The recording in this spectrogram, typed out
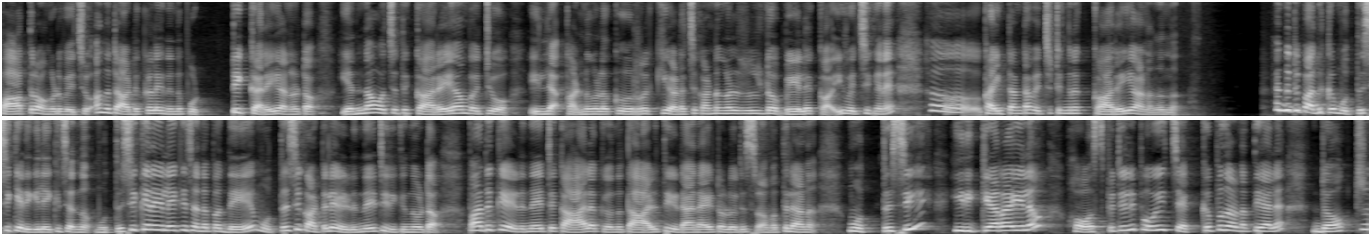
പാത്രം അങ്ങോട്ട് വെച്ചു. എന്നിട്ട് അടുക്കളയിൽ നിന്ന് പൊട്ടിക്കരയാണ് കേട്ടോ. എന്നാ ഒച്ചത്തിൽ കരയാൻ പറ്റുമോ ഇല്ല കണ്ണുകളൊക്കെ ഇറക്കി അടച്ച് കണ്ണുകളുടെ മേലെ കൈ വെച്ചിങ്ങനെ കൈത്തണ്ട വെച്ചിട്ടിങ്ങനെ കരയാണ് നിന്ന്. എന്നിട്ട് പതുക്കെ മുത്തശ്ശിക്കരികിലേക്ക് ചെന്നു. മുത്തശ്ശിക്കരികിലേക്ക് ചെന്നപ്പോൾ ദേ മുത്തശ്ശി കട്ടിൽ എഴുന്നേറ്റിരിക്കുന്നു കേട്ടോ. പതുക്കെ എഴുന്നേറ്റ് കാലൊക്കെ ഒന്ന് താഴ്ത്തി ഇടാനായിട്ടുള്ളൊരു ശ്രമത്തിലാണ്. മുത്തശ്ശി ഇരിക്കാറായില്ലോ? ഹോസ്പിറ്റലിൽ പോയി ചെക്കപ്പ് നടത്തിയാൽ ഡോക്ടർ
